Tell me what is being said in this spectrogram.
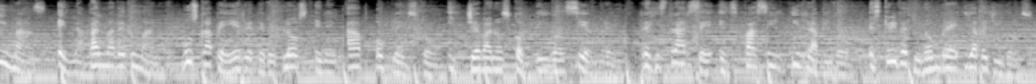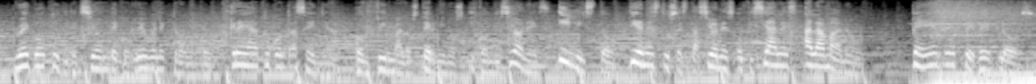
y más en la palma de tu mano. Busca PRTV Plus en el App o Play Store y llévanos contigo siempre. Registrarse es fácil y rápido. Escribe tu nombre y apellidos, luego tu dirección de correo electrónico. Crea tu contraseña, confirma los términos y condiciones y listo. Tienes tus estaciones oficiales a la mano. PRTV Plus,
